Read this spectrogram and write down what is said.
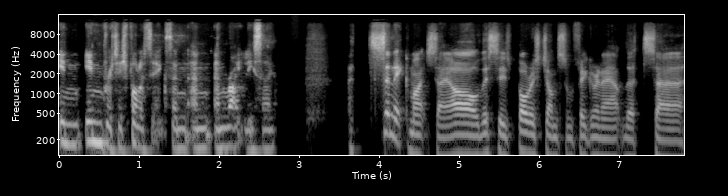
in in British politics, and and and rightly so. A cynic might say, "Oh, this is Boris Johnson figuring out that." Uh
